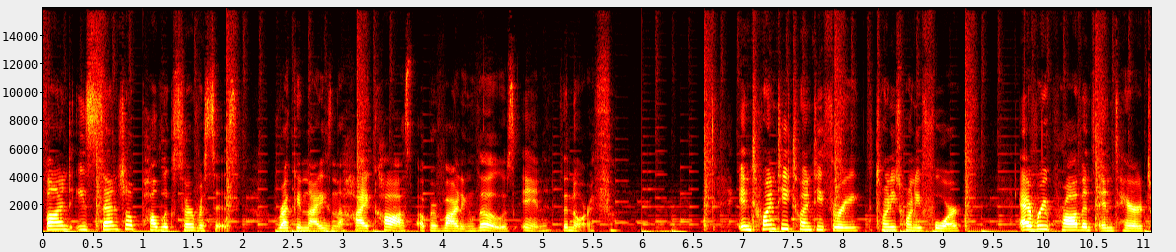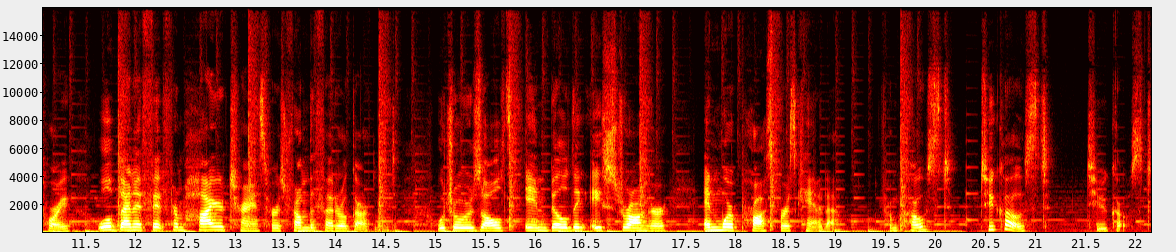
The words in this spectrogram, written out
fund essential public services, recognizing the high cost of providing those in the North. In 2023 to 2024, every province and territory will benefit from higher transfers from the federal government, which will result in building a stronger and more prosperous Canada, from coast to coast to coast.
